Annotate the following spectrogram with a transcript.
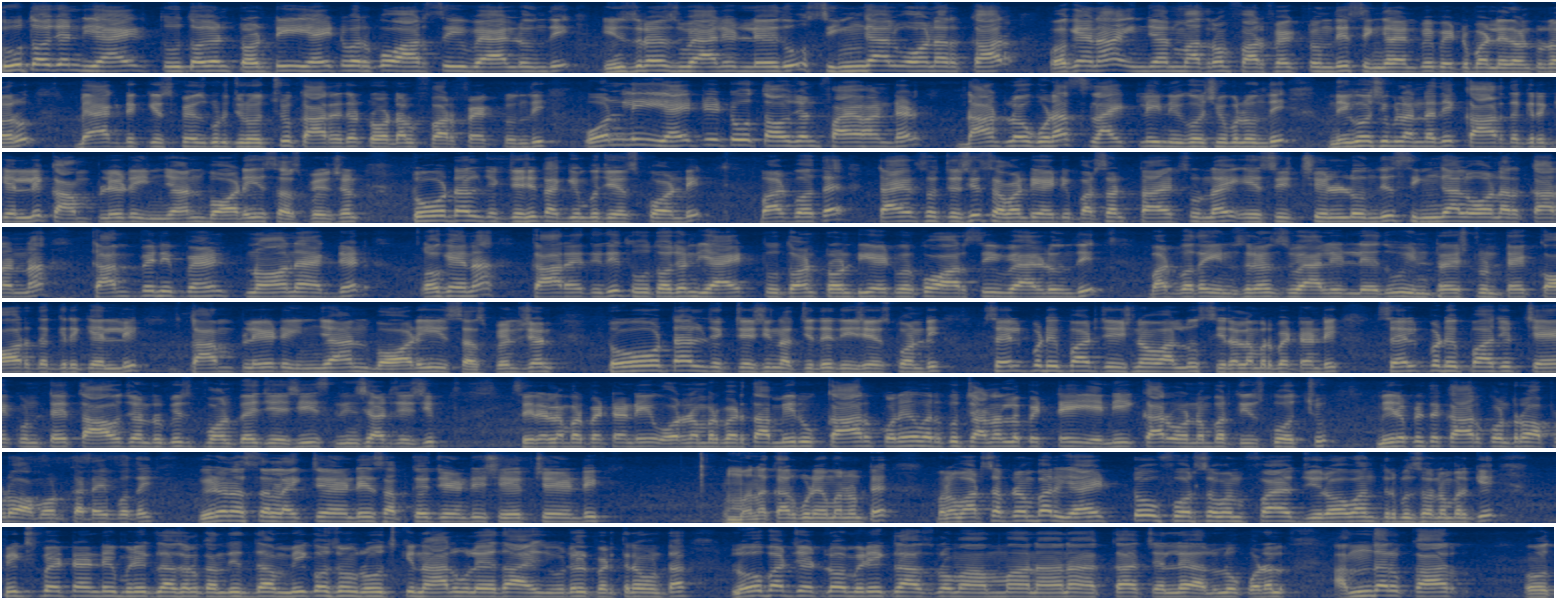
two thousand eight two thousand twenty eight వరకు ఆర్సీ వ్యాల్యూ ఉంది. ఇన్సూరెన్స్ వ్యాలిడ్ లేదు. సింగల్ ఓనర్ కార్ ఓకేనా? ఇంజన్ మాత్రం పర్ఫెక్ట్ ఉంది. సింగిల్ ఎన్పి పెట్టుబడి లేదంటున్నారు. బ్యాక్ డిక్కీ స్పేస్ కూడా చూడొచ్చు. కార్ అయితే టోటల్ పర్ఫెక్ట్ ఉంది. Only eighty two thousand five hundred దాంట్లో కూడా స్లైట్లీ నెగోషియబుల్ ఉంది. నెగోషియబుల్ అన్నది కార్ దగ్గరికి వెళ్ళి complete engine body suspension total check చేసి తగ్గింపు చేసుకోండి. పడిపోతే టైర్స్ వచ్చేసి సెవెంటీ ఎయిటీ పర్సెంట్ టైర్స్ ఉన్నాయి. ఏసీ చిల్డ్ ఉంది. సింగల్ ఓనర్ కార్ అన్న. కంపెనీ పెయింట్ నాన్ యాక్సిడెంట్ ఓకేనా? కార్ అయితే ఇది two thousand eight two thousand twenty eight వరకు ఆర్సీ వ్యాలిడ్ ఉంది. బట్ పోతే ఇన్సూరెన్స్ వ్యాలిడ్ లేదు. ఇంట్రెస్ట్ ఉంటే కార్ దగ్గరికి వెళ్ళి complete engine body suspension total check చేసి నచ్చితే తీసేసుకోండి. సెల్ఫ్ డిపాజిట్ చేసిన వాళ్ళు సీరియల్ నెంబర్ పెట్టండి. సెల్ఫ్ డిపాజిట్ చేయకుంటే థౌజండ్ రూపీస్ ఫోన్పే చేసి స్క్రీన్ షాట్ చేసి సీరియల్ నెంబర్ పెట్టండి. ఓన్ నెంబర్ పెడతా. మీరు కార్ కొనే వరకు ఛానల్లో పెట్టే ఎనీ కార్ ఓన్ నెంబర్ తీసుకోవచ్చు. మీరు ఎప్పుడైతే కార్ కొంటారో అప్పుడు అమౌంట్ కట్ అయిపోతాయి. వీడియో నచ్చితే లైక్ చేయండి సబ్స్క్రైబ్ చేయండి షేర్ చేయండి. మన కార్ కూడా ఏమైనా ఉంటే మన WhatsApp number eight two four seven five zero one triple seven నెంబర్కి పిక్స్ పెట్టండి మిడిల్ క్లాస్ వాళ్ళకి అందిద్దాం. మీకోసం రోజుకి నాలుగు లేదా ఐదు వీడియోలు పెడుతూనే ఉంటా. లో బడ్జెట్లో మిడిల్ క్లాస్లో మా అమ్మ నాన్న అక్క చెల్లె అల్లులు కొడలు అందరూ కార్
